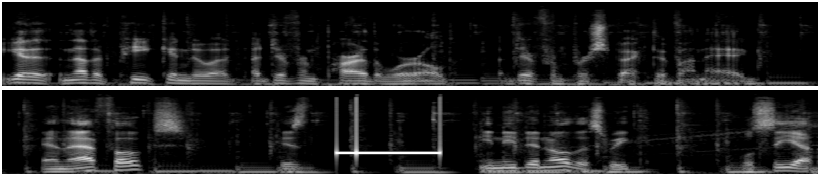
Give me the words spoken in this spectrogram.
you get another peek into a, a different part of the world a different perspective on egg. And that, folks, is you need to know this week. We'll see ya.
